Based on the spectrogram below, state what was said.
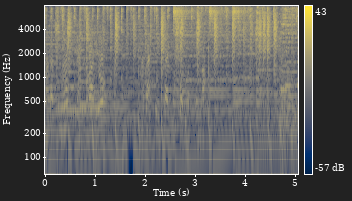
私の役割を果たしていきたいと思っております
